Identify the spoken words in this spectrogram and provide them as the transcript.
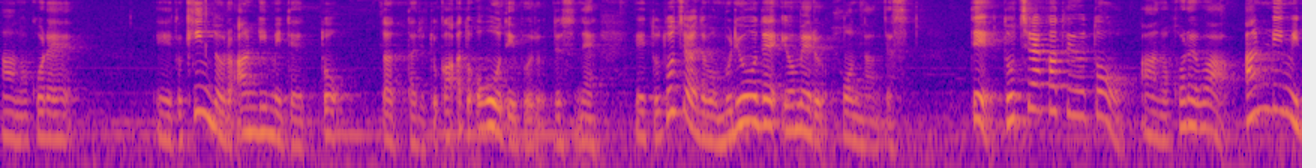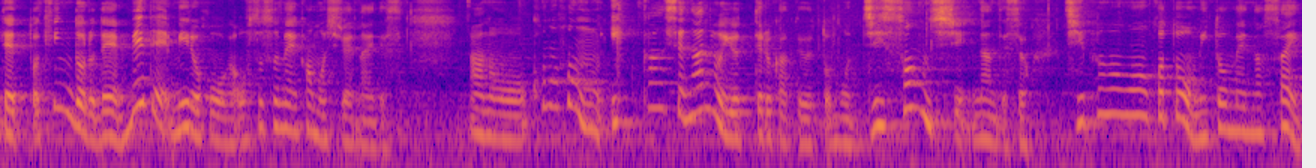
あのこれ、えーと、Kindle Unlimited だったりとかあと Audible ですね、えーと、どちらでも無料で読める本なんです。でどちらかというとあのこれはアンリミテッド Kindle で目で見る方がおすすめかもしれないです。あのこの本一貫して何を言ってるかというともう自尊心なんですよ。自分のことを認めなさい。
